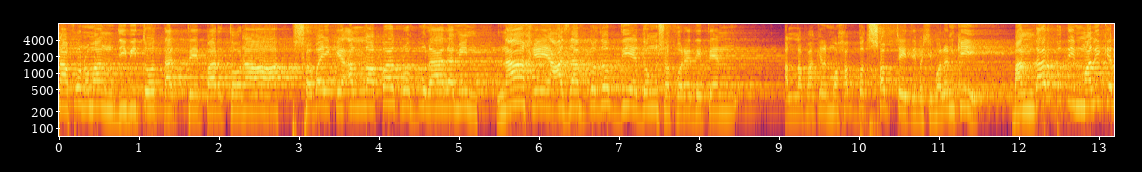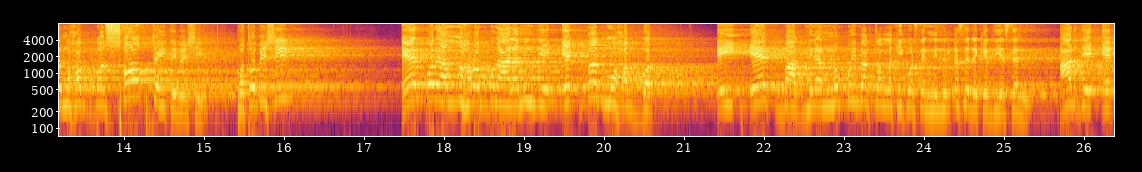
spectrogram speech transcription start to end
নাফরমান জীবিত থাকতে পারত না। সবাইকে আল্লাহ পাক রব্বুল আলামিন না খেয়ে আজাব গজব দিয়ে ধ্বংস করে দিতেন। আল্লাহ পাকের মহব্বত সবচাইতে বেশি। বলেন কি? বান্দার প্রতি মালিকের মহব্বত সবচাইতে বেশি। কত বেশি? এরপরে আল্লাহ রব্বুল আলামিন যে এক ভাগ মহব্বত, এই এক বাঘ নিরানব্বই বাঘ তো আল্লাহ কি করছেন? নিজের কাছে রেখে দিয়েছেন। আর যে এক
